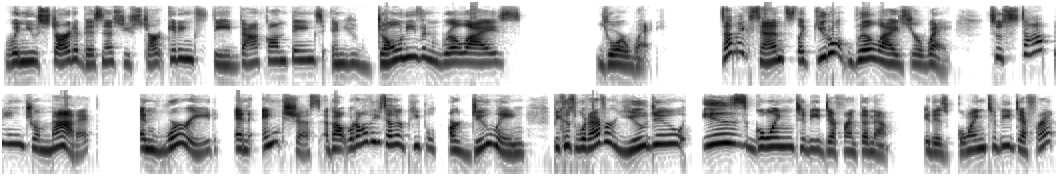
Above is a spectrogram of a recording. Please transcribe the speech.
When you start a business, you start getting feedback on things and you don't even realize your way. Does that make sense? Like you don't realize your way. So stop being dramatic and worried and anxious about what all these other people are doing because whatever you do is going to be different than them. It is going to be different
